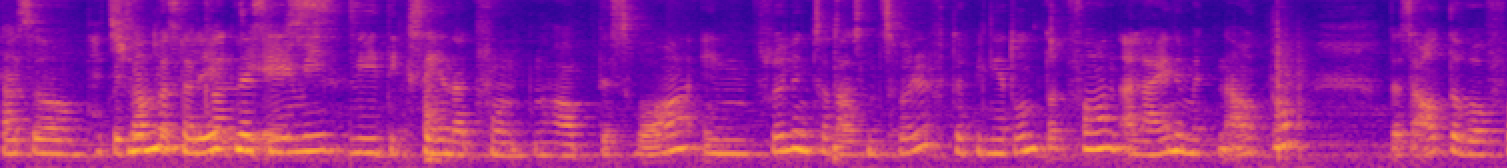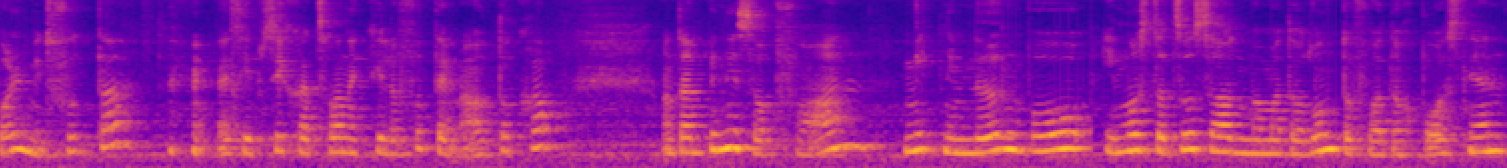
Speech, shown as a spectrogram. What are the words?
Also ein besonderes Erlebnis ist, wie ich die Xena gefunden habe. Das war im Frühling 2012, da bin ich runtergefahren, alleine mit dem Auto. Das Auto war voll mit Futter, also ich habe sicher 200 Kilo Futter im Auto gehabt. Und dann bin ich so gefahren, mitten im Nirgendwo. Ich muss dazu sagen, wenn man da runterfährt nach Bosnien,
